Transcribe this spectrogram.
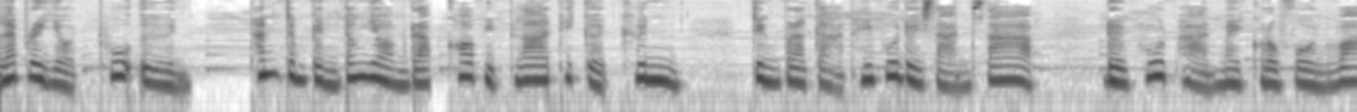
และประโยชน์ผู้อื่น ท่านจำเป็นต้องยอมรับข้อผิดพลาดที่เกิดขึ้น จึงประกาศให้ผู้โดยสารทราบ โดยพูดผ่านไมโครโฟนว่า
